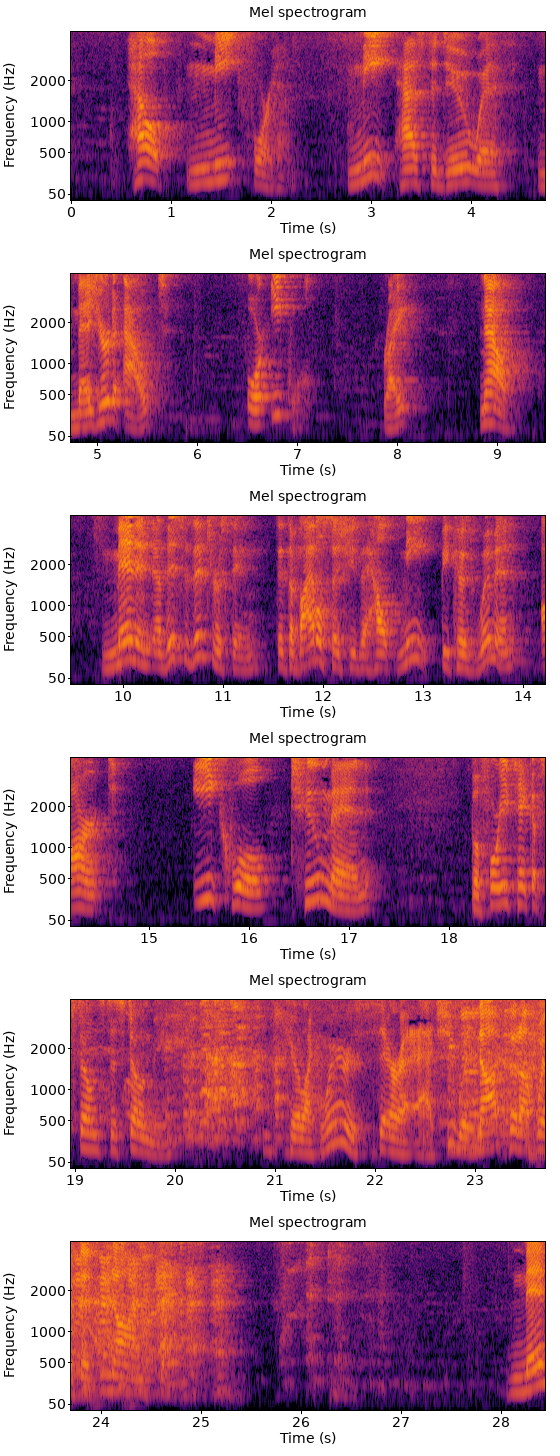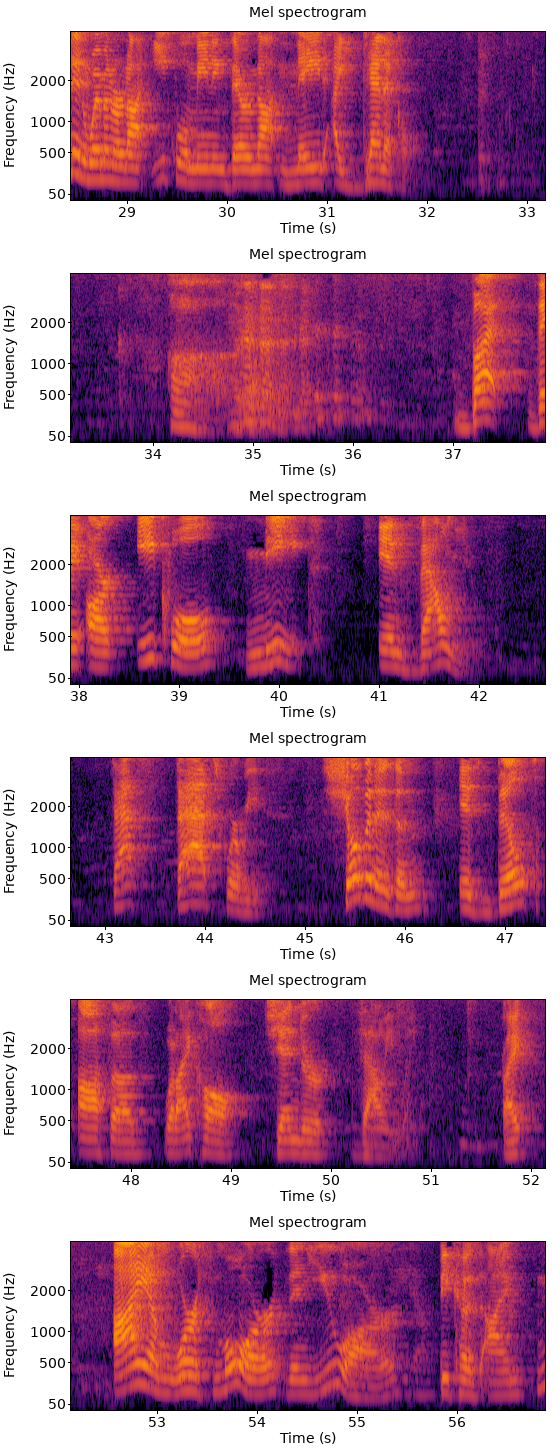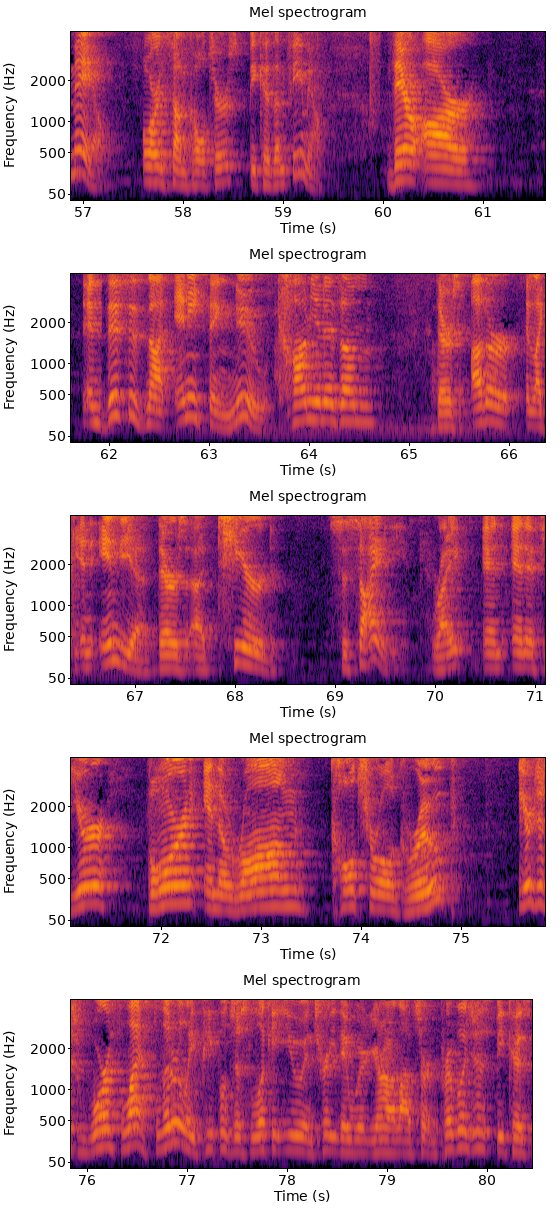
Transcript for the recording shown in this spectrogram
Help meet for him. Meet has to do with measured out or equal, right? Now, men, and now this is interesting that the Bible says she's a help meet because women aren't equal to men. Before you take up stones to stone me, you're like, where is Sarah at? She would not put up with this nonsense. Men and women are not equal, meaning they're not made identical. Oh, okay. they are equal meet in value. That's that's where we chauvinism is built off of what I call gender valuing. Right? I am worth more than you are because I'm male, or in some cultures, because I'm female. There are, and this is not anything new, communism, There's other, like in India, there's a tiered society, right? And, and if you're born in the wrong cultural group, you're just worth less. Literally, people just look at you and treat they you're not allowed certain privileges because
